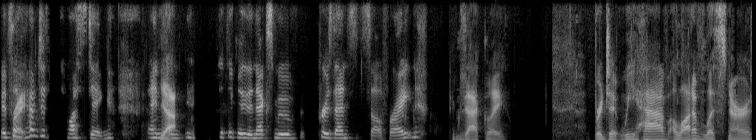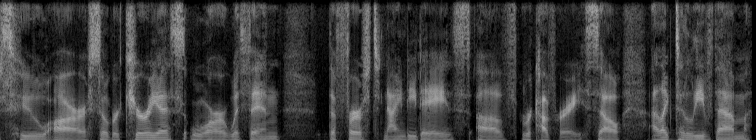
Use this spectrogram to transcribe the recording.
It's right. like I'm just trusting, and, yeah. and typically the next move presents itself, right? Exactly. Bridget, we have a lot of listeners who are sober curious or within the first 90 days of recovery. So I like to leave them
